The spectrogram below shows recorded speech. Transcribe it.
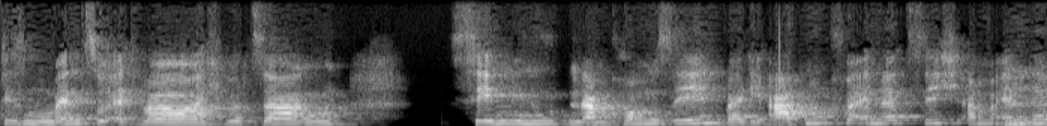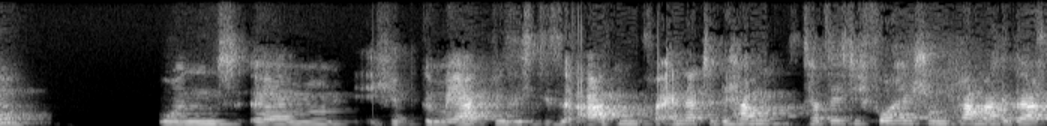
diesen Moment so etwa, ich würde sagen, zehn Minuten lang kommen sehen, weil die Atmung verändert sich am Ende. Mhm. Und ähm, ich habe gemerkt, wie sich diese Atmung veränderte. Wir haben tatsächlich vorher schon ein paar Mal gedacht,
